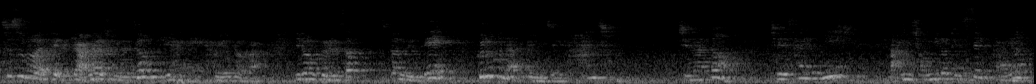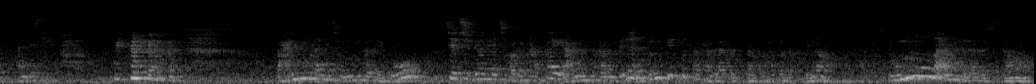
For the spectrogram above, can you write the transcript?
스스로한테 이렇게 안아주면서 미안해 하면서 막 이런 글을 썼, 썼는데 그러고 나서 이제 한참 지나서 제 삶이 많이 정리가 됐을까요? 안 됐을까요? 많이 많이 정리가 되고 제 주변에 저를 가까이 아는 사람들은 눈빛부터 달라졌다고 하더라고요. 너무너무 많이 달라졌어.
